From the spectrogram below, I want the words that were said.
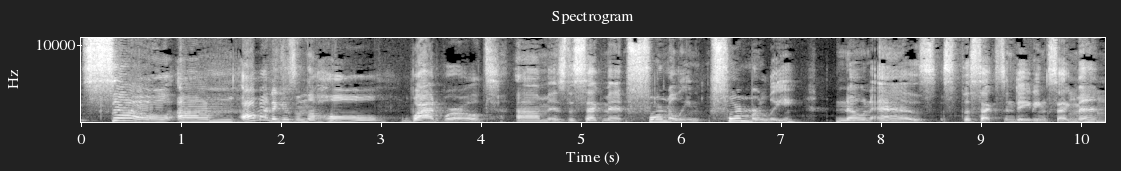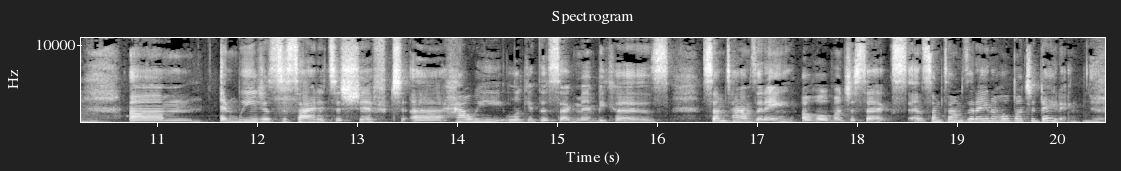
so, um, all my niggas in the whole wide world um, is the segment formerly formerly known as the sex and dating segment. Um, and we just decided to shift uh, how we look at this segment because sometimes it ain't a whole bunch of sex and sometimes it ain't a whole bunch of dating. Yeah.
